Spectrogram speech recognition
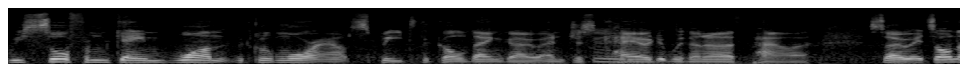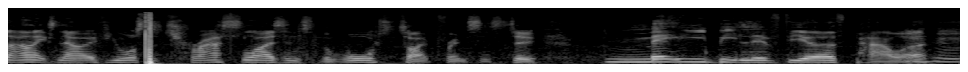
we saw from game one that the Glimmora outspeeds the Gholdengo and just mm. KO'd it with an Earth Power. So it's on Alex now if he wants to Terastallize into the Water type, for instance, to maybe live the Earth Power mm-hmm.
